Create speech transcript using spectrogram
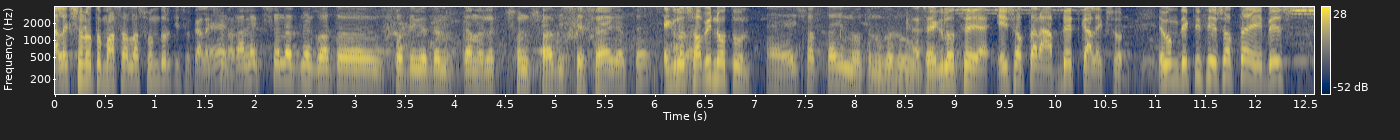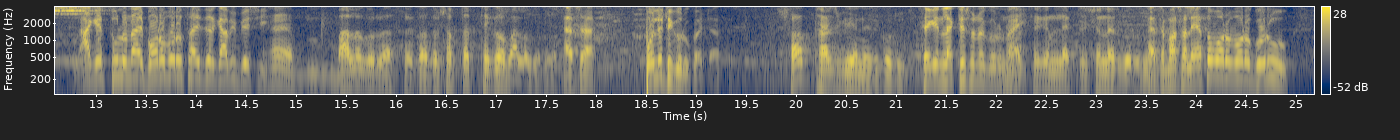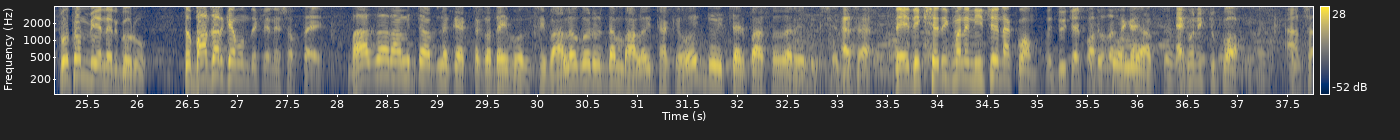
কালেকশনও তো মাশাআল্লাহ সুন্দর কিছু কালেকশন আছে। কালেকশন আপনি গত প্রতিবেদন কালেকশন সবই শেষ হয়ে গেছে। এগুলো সবই নতুন? হ্যাঁ এই সপ্তাহে নতুন গরু। আচ্ছা এগুলো হচ্ছে এই সপ্তাহের আপডেট কালেকশন এবং দেখতেছি এই সপ্তাহে বেশ আগের তুলনায় বড় বড় সাইজের গাবি বেশি। হ্যাঁ ভালো গরু আছে। গত সপ্তাহ থেকেও ভালো গরু আছে। আচ্ছা পোলিটি গরু কয়টা আছে? সব ফার্স্ট বিয়ানের গরু। সেকেন্ড ল্যাকটেশনের গরু নাই? সেকেন্ড ইলেকট্রিশিয়ানের গরু। আচ্ছা মাশাআল্লাহ এত বড় বড় গরু প্রথম বিয়ানের গরু। তো বাজার কেমন দেখলেন এই সপ্তাহে? বাজার আমি তো আপনাকে একটা কথাই বলছি ভালো গরুর দাম ভালোই থাকে ওই দুই চার পাঁচ হাজার এদিক সেদিক। আচ্ছা তো এদিক সেদিক মানে নিচে না কম? ওই দুই চার পাঁচ হাজার টাকা আছে এখন একটু কম। আচ্ছা।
